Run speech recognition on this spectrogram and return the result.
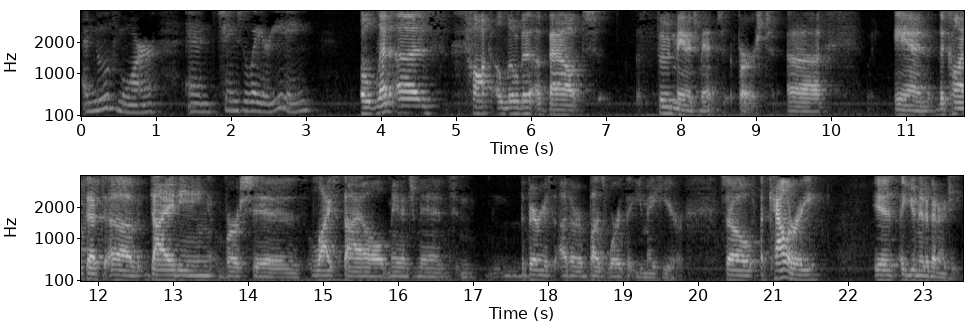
and move more and change the way you're eating. So let us talk a little bit about food management first. Uh, and the concept of dieting versus lifestyle management and the various other buzzwords that you may hear. So a calorie is a unit of energy,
